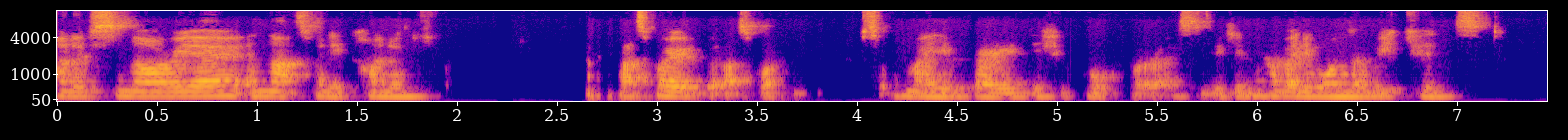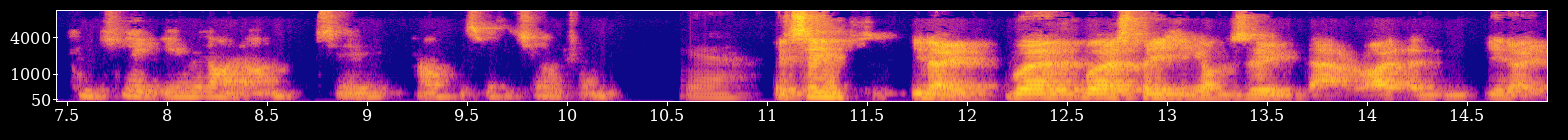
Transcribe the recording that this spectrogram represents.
kind of scenario, and that's when it kind of that's where that's what sort of made it very difficult for us. We didn't have anyone that we could completely rely on to help us with the children. Yeah. it seems, you know, we're we're speaking on Zoom now, right? And you know,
